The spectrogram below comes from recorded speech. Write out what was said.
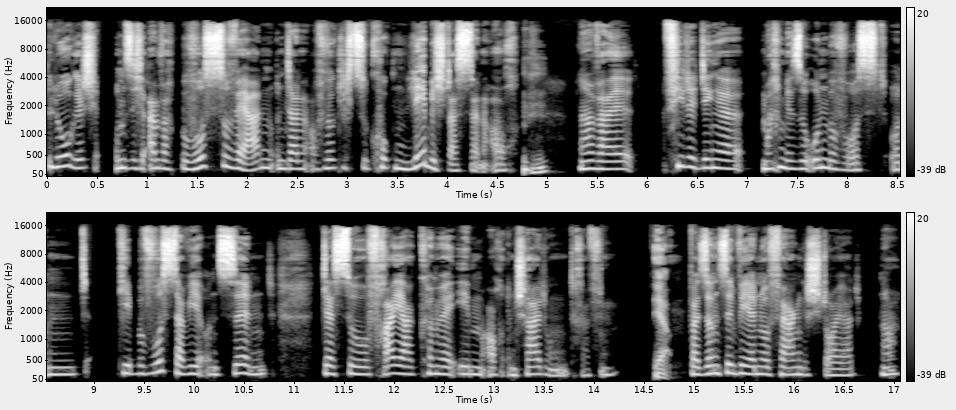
logisch, um sich einfach bewusst zu werden und dann auch wirklich zu gucken, lebe ich das dann auch? Mhm. Na, weil viele Dinge machen wir so unbewusst und je bewusster wir uns sind, desto freier können wir eben auch Entscheidungen treffen. Ja. Weil sonst sind wir ja nur ferngesteuert. Ne?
